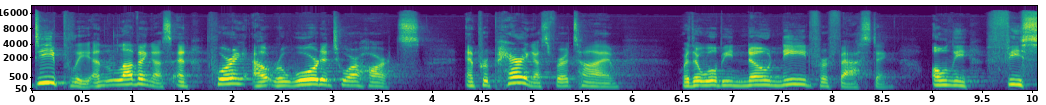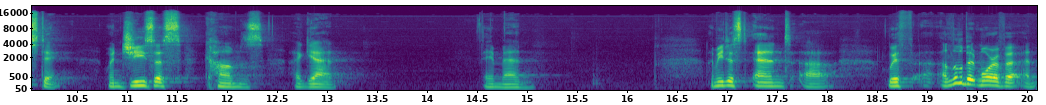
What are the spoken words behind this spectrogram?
deeply and loving us and pouring out reward into our hearts and preparing us for a time where there will be no need for fasting, only feasting when Jesus comes again. Amen. Let me just end uh, with a little bit more of a, an,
